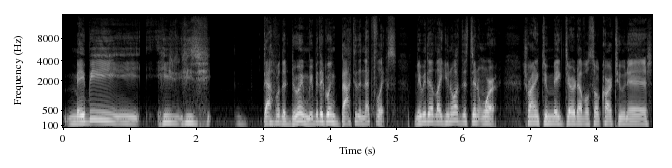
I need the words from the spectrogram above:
maybe he he's he, that's what they're doing. Maybe they're going back to the Netflix. Maybe they're like, you know what, this didn't work. Trying to make Daredevil so cartoonish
